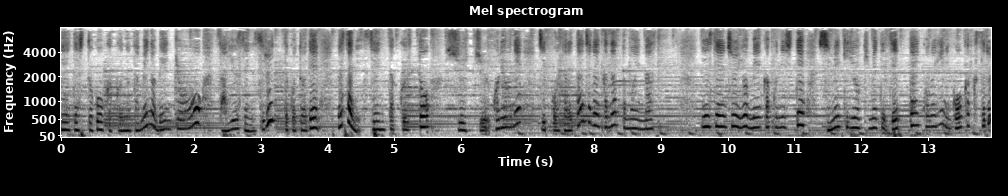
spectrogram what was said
えテスト合格のための勉強を最優先にするってことで、まさに選択と集中、これをね、実行されたんじゃないかなと思います。優先順位を明確にして締め切りを決めて絶対この日に合格する、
